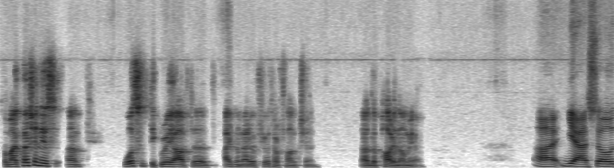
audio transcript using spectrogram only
So my question is, um, what's the degree of the eigenvalue filter function, uh, the polynomial? Uh, yeah, so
